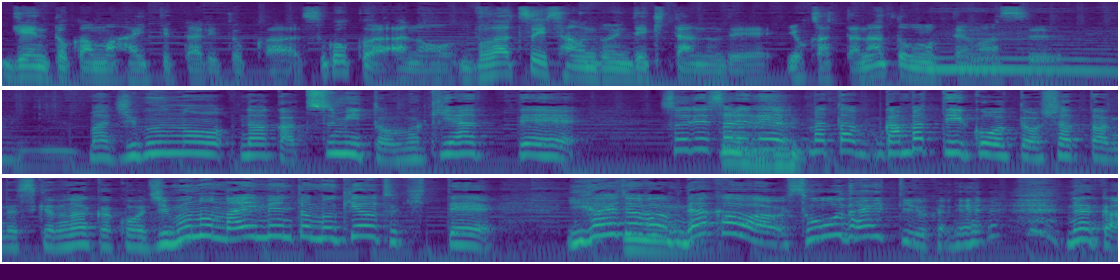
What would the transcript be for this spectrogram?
弦とかも入ってたりとかすごくあの分厚いサウンドにできたのでよかったなと思ってます。まあ、自分のなんか罪と向き合ってそれでそれでまた頑張っていこうっておっしゃったんですけどなんかこう自分の内面と向き合う時って意外と中は壮大っていうかね、なんか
